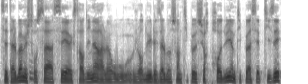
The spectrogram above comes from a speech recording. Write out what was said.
cet album, et je trouve ça assez extraordinaire à l'heure où aujourd'hui les albums sont un petit peu surproduits, un petit peu aseptisés.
